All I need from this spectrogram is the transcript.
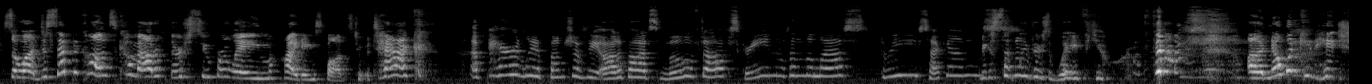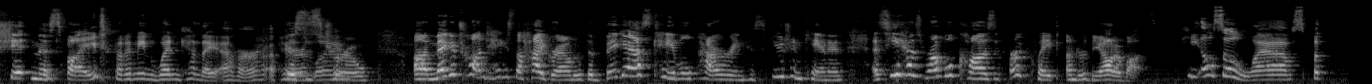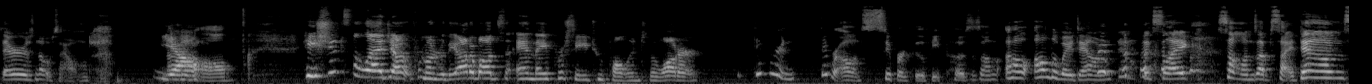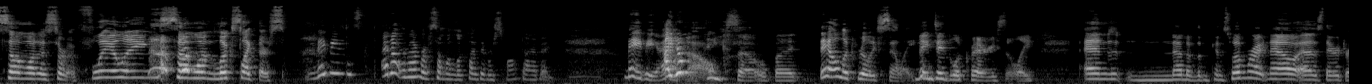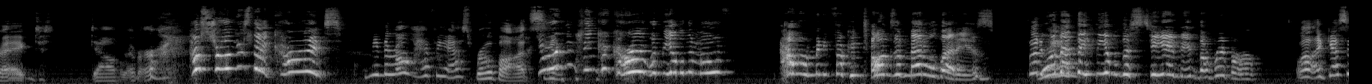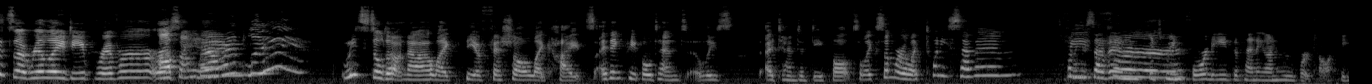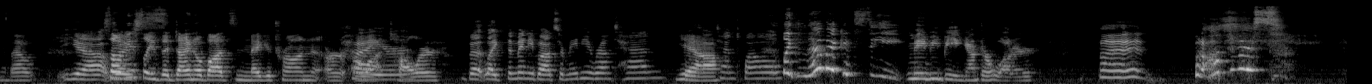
So, uh, Decepticons come out of their super lame hiding spots to attack. Apparently, a bunch of the Autobots moved off screen within the last three seconds. Because suddenly there's way fewer of them. Uh, no one can hit shit in this fight. But I mean, when can they ever? Apparently, This is true. Uh, Megatron takes the high ground with a big ass cable powering his fusion cannon as he has Rumble cause an earthquake under the Autobots. He also laughs, but there's no sound. None Yeah. He shoots the ledge out from under the Autobots and they proceed to fall into the water. They were in. They were all in super goofy poses on all, all the way down. It's like someone's upside down, someone is sort of flailing, someone looks like they're maybe I don't remember if someone looked like they were swan diving. Maybe I I don't, don't know. think so, but they all look really silly, they did look very silly. and none of them can swim right now as they're dragged downriver. How strong is that current? I mean, they're all heavy ass robots. You wouldn't think a current would be able to move however many fucking tons of metal that is. But or I mean- that they'd be able to stand in the river. well, I guess it's a really deep river or something. Apparently. We still don't know like the official like heights. I think people tend to, at least I tend to default to like somewhere like 27 27 for- between 40 depending on who we're talking about. Yeah. so obviously the dinobots and megatron are a lot taller. But like the mini bots are maybe around 10, yeah. 10 12. like them i could see maybe being underwater. But but optimus?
